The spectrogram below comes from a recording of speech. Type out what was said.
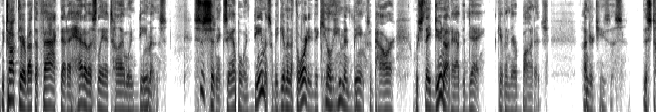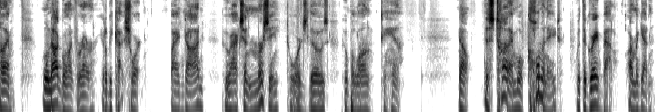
we talked there about the fact that ahead of us lay a time when demons, this is an example, when demons will be given authority to kill human beings, a power which they do not have today, given their bondage under Jesus. This time will not go on forever. It'll be cut short by a God who acts in mercy towards those who belong to him. Now, this time will culminate with the great battle, Armageddon,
